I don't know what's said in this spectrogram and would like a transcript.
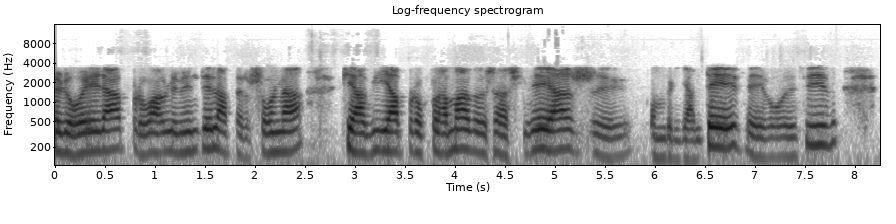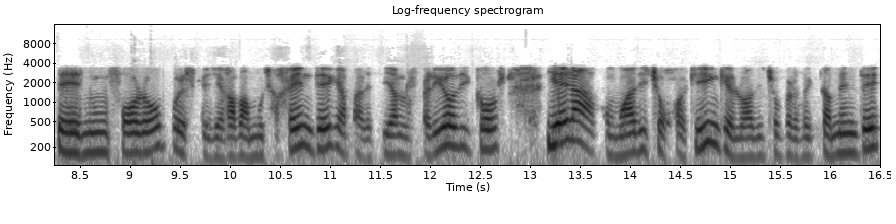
pero era probablemente la persona que había proclamado esas ideas eh, con brillantez, debo decir, en un foro pues que llegaba mucha gente, que aparecía en los periódicos y era, como ha dicho Joaquín, que lo ha dicho perfectamente,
